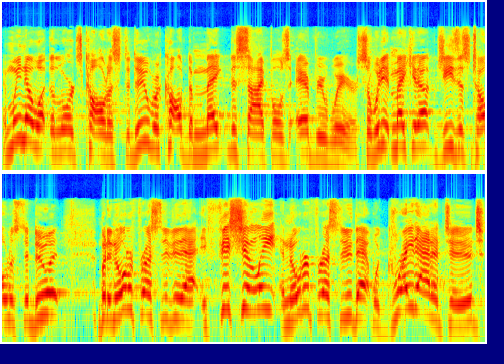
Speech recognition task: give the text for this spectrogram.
And we know what the Lord's called us to do. We're called to make disciples everywhere. So we didn't make it up. Jesus told us to do it. But in order for us to do that efficiently, in order for us to do that with great attitudes,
